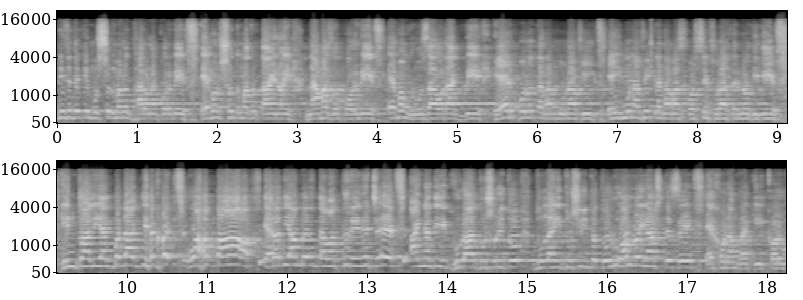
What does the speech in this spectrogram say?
নিজেদেরকে মুসলমানও ধারণা করবে এবং শুধুমাত্র তাই নয়, নামাজও পড়বে এবং রোজাও রাখবে। এরপরও তারা মুনাফিক। এই মুনাফিকরা নামাজ পড়ছে ফুরাতের নদীতে। কিন্তু আলী একবার ডাক দিয়ে এরা দিয়ে আমরা দাওয়াত করে এনেছে। আইনা দিয়ে দুলাই লই আসতেছে। এখন আমরা কি করব?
